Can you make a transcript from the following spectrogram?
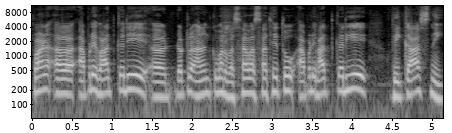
પણ આપણે વાત કરીએ ડૉક્ટર આનંદકુમાર વસાવા સાથે તો આપણે વાત કરીએ વિકાસની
